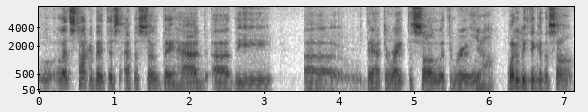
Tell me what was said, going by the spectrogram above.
let's talk about this episode. They had uh, the uh, they had to write the song with Rue. Yeah. What did we think of the song?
